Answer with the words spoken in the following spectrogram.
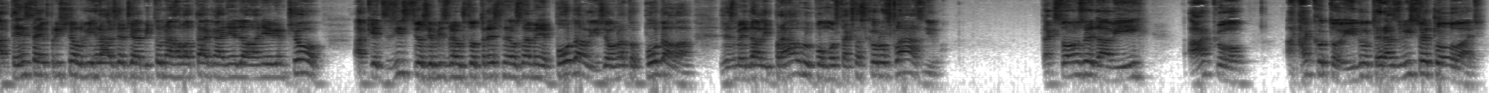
A ten sa jej prišiel vyhrážať, že aby to nahala tak a nedala neviem čo. A keď zistil, že my sme už to trestné oznámenie podali, že ona to podala, že sme dali právnu pomoc, tak sa skoro sláznil. Tak som zvedavý, ako, ako to idú teraz vysvetľovať.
